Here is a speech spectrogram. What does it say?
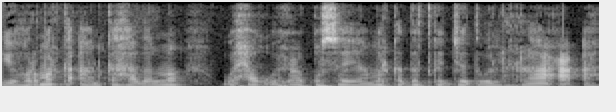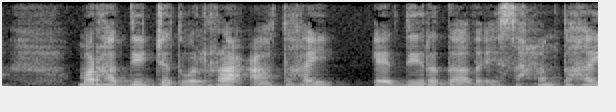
iyo horumarka aan ka hadalno wuxuu quseeyaa marka dadka jadwal raaca ah. Mar haddii jadwal raaca tahay ee diiradaada ay saxan tahay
